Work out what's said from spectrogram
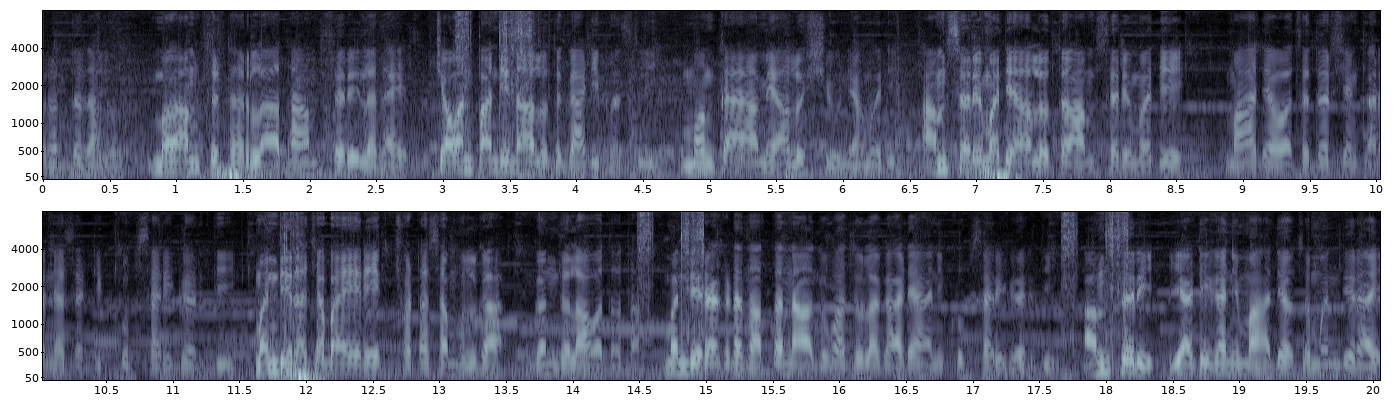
रद्द झालं होतं. मग आमचं ठरलं आता आमसरीला जायचं. चव्हाण पांदीनं आलो तर गाडी फसली. मग काय आम्ही आलो शिवण्यामध्ये? आमसरीमध्ये आलो तर आमसरीमध्ये महादेवाचं दर्शन करण्यासाठी खूप सारी गर्दी. मंदिराच्या बाहेर एक छोटासा मुलगा गंध लावत होता. मंदिराकडे जाताना आजूबाजूला गाड्या आणि खूप सारी गर्दी. आमसरी या ठिकाणी महादेवचं मंदिर आहे.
